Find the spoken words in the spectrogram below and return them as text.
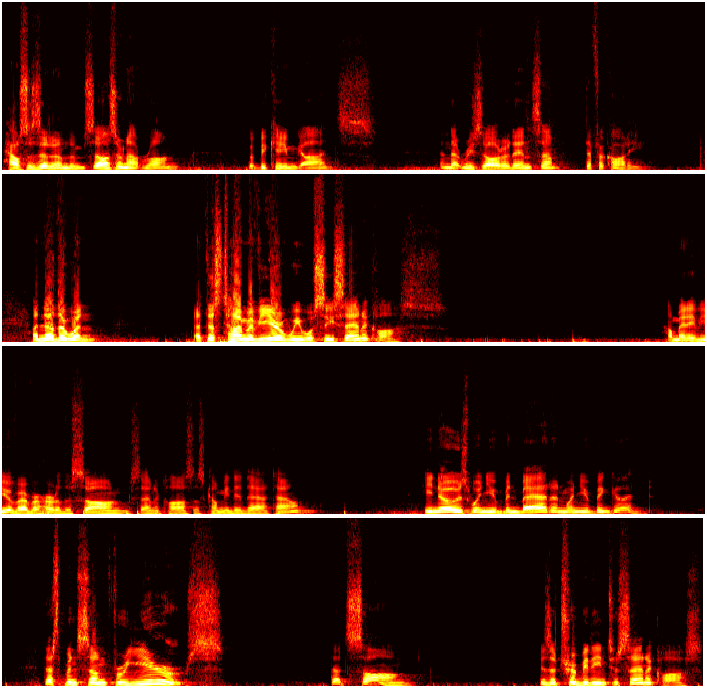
Houses that in themselves are not wrong, but became gods and that resulted in some difficulty. Another one, at this time of year, we will see Santa Claus. How many of you have ever heard of the song, Santa Claus is Coming to Town? He knows when you've been bad and when you've been good. That's been sung for years. That song is attributing to Santa Claus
